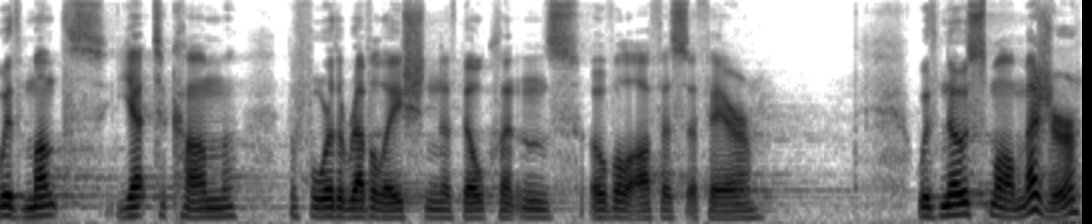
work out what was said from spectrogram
with months yet to come before the revelation of Bill Clinton's Oval Office affair, with no small measure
